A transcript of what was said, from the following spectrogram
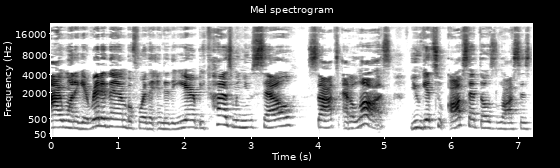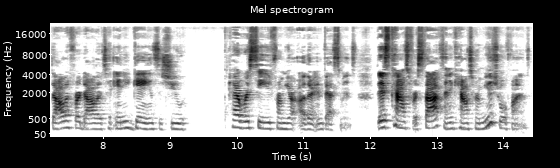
I want to get rid of them before the end of the year because when you sell stocks at a loss, you get to offset those losses dollar for dollar to any gains that you have received from your other investments. This counts for stocks and it counts for mutual funds.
